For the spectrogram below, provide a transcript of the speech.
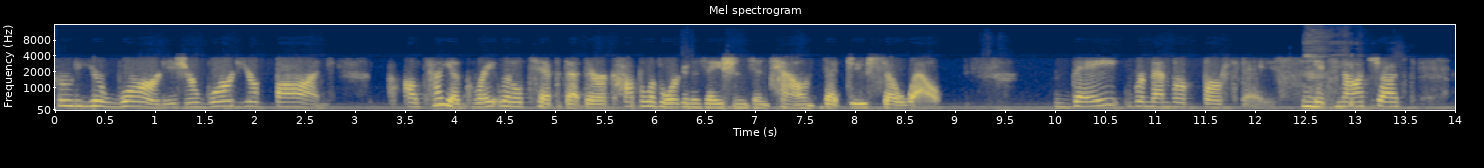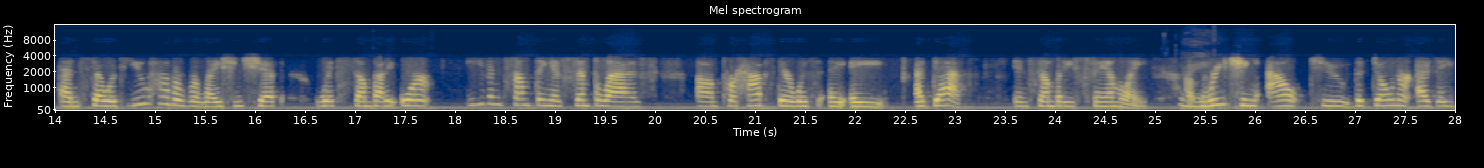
true to your word? Is your word your bond? I'll tell you a great little tip that there are a couple of organizations in town that do so well they remember birthdays. it's not just, and so if you have a relationship with somebody, or even something as simple as um, perhaps there was a, a, a death in somebody's family, uh, right. uh, reaching out to the donor as a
